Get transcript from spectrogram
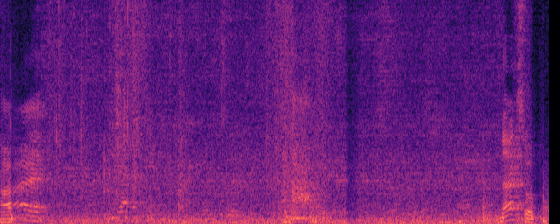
All right. Next one.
